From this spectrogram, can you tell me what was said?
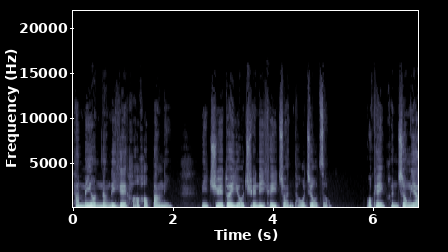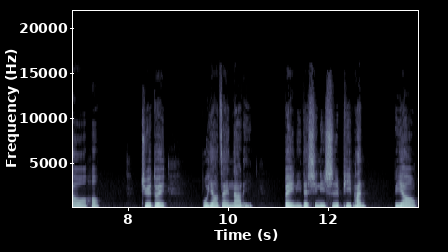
他没有能力可以好好帮你，你绝对有权利可以转头就走。OK，很重要哦，哈，绝对不要在那里被你的心理师批判，不要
